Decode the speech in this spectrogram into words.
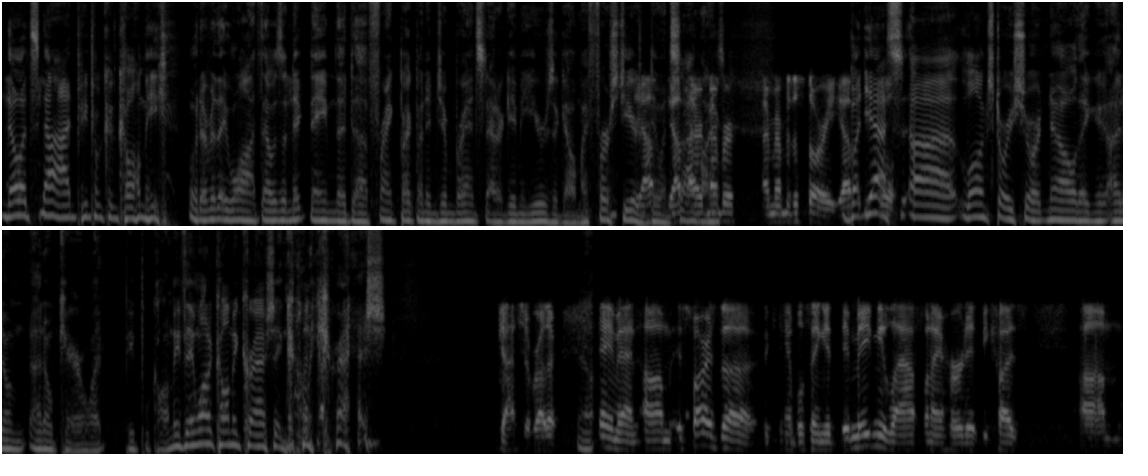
no, it's not. People can call me whatever they want. That was a nickname that uh, Frank Beckman and Jim Brandstatter gave me years ago. My first year yep, doing yep, sidelines. I remember. I remember the story. Yep, but yes, cool. uh, long story short, no, they. I don't. I don't care what people call me. If they want to call me Crash, they can call me Crash. Gotcha, brother. Yeah. Hey, man. Um, as far as the the Campbell thing, it, it made me laugh when I heard it because, um,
